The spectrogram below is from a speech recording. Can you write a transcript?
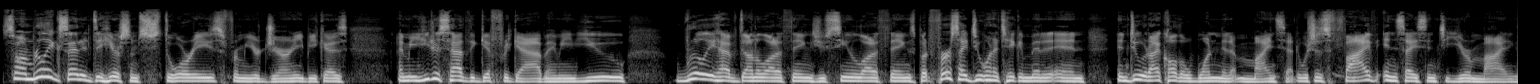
So I'm really excited to hear some stories from your journey because, I mean, you just have the gift for gab. I mean, you really have done a lot of things. You've seen a lot of things. But first, I do want to take a minute and and do what I call the one minute mindset, which is five insights into your mind.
